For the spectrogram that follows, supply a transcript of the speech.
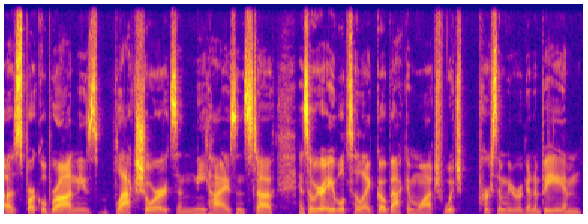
a sparkle bra, and these black shorts and knee highs and stuff. And so we were able to like go back and watch which person we were going to be, and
